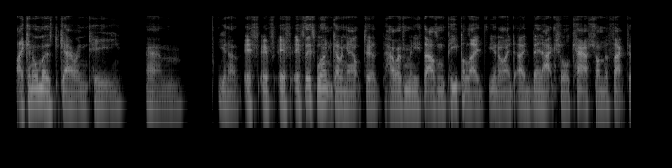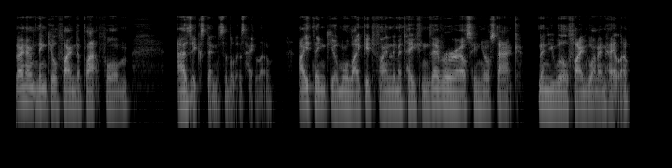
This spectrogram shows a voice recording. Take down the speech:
I can almost guarantee, um, you know, if if if if this weren't going out to however many thousand people, I'd you know I'd I'd bet actual cash on the fact that I don't think you'll find a platform as extensible as Halo. I think you're more likely to find limitations everywhere else in your stack than you will find one in Halo.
